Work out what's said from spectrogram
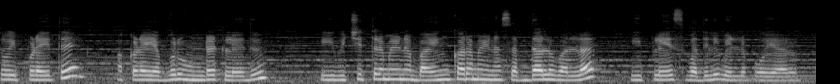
సో ఇప్పుడైతే అక్కడ ఎవ్వరు ఉండట్లేదు. ఈ విచిత్రమైన భయంకరమైన శబ్దాల వల్ల ఈ ప్లేస్ వదిలి వెళ్ళిపోయారు.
